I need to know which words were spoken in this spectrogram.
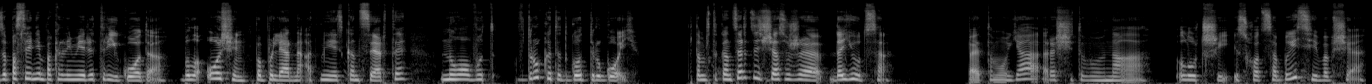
за последние, по крайней мере, три года было очень популярно отменять концерты, но вот вдруг этот год другой. Потому что концерты сейчас уже даются. Поэтому я рассчитываю на лучший исход событий вообще.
